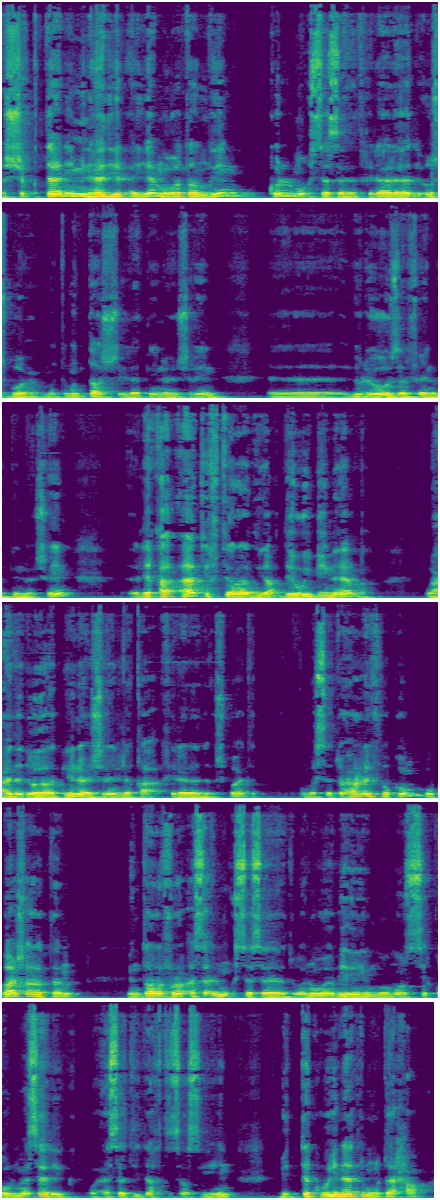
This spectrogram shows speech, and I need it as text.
الشق الثاني من هذه الأيام هو تنظيم كل المؤسسات خلال هذا الأسبوع من 18 إلى 22 آه، يوليوز 2022 لقاءات افتراضية دي ويبينار وعددها 22 لقاء خلال هذا الأسبوع. وستعرفكم مباشرة من طرف رؤساء المؤسسات ونوابهم ومنسقو المسالك وأساتذة اختصاصيين بالتكوينات المتاحة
